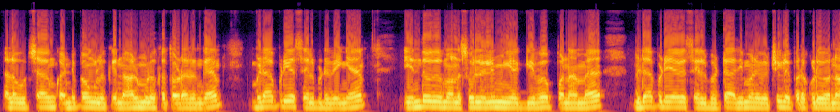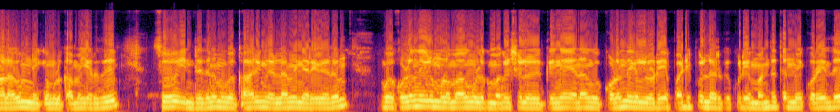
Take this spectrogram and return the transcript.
நல்ல உற்சாகம் கண்டிப்பா உங்களுக்கு நாள் முழுக்க தொடருங்க. விடாப்படியா செயல்படுவீங்க. எந்த விதமான சூழ்நிலையும் நீங்கள் கிவ் அப் பண்ணாமல் விடாப்படியாக செயல்பட்டு அதிகமான வெற்றிகளை பெறக்கூடிய ஒரு நாளாகவும் இன்னைக்கு உங்களுக்கு அமைகிறது. ஸோ இன்றைய தினம் உங்கள் காரியங்கள் எல்லாமே நிறைவேறும். உங்கள் குழந்தைகள் மூலமாக உங்களுக்கு மகிழ்ச்சிகள் இருக்குங்க. ஏன்னா உங்கள் குழந்தைகளுடைய படிப்பில் இருக்கக்கூடிய மந்தத்தன்மை குறைந்து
